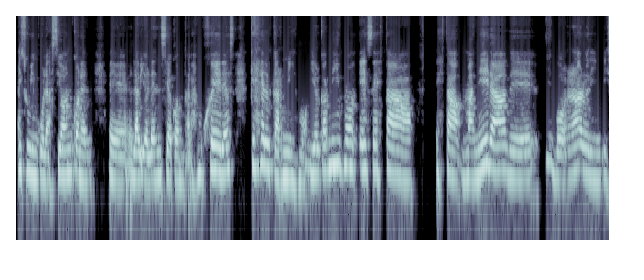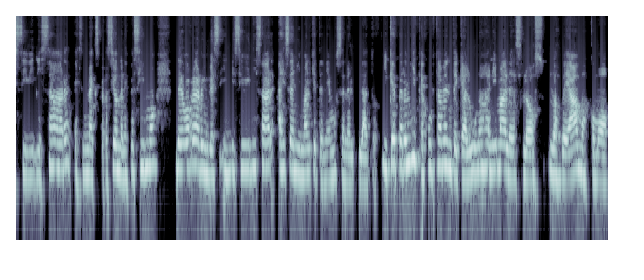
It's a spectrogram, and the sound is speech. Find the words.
y su vinculación con el, eh, la violencia contra las mujeres, que es el carnismo. Y el carnismo es esta esta manera de borrar o de invisibilizar, es una expresión del especismo, de borrar o invisibilizar a ese animal que tenemos en el plato. Y que permite justamente que algunos animales los, los veamos como,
